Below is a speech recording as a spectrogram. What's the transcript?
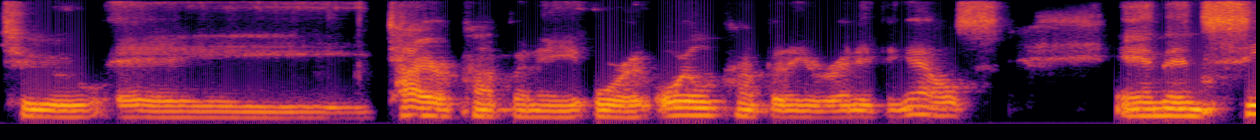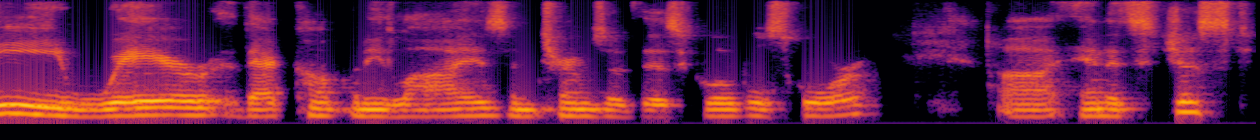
to a tire company or an oil company or anything else and then see where that company lies in terms of this global score. Uh, and it's just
